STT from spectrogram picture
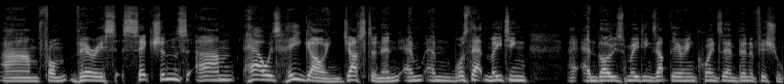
um, from various sections. Um, how is he going, Justin? And, and, and was that meeting and those meetings up there in Queensland beneficial?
